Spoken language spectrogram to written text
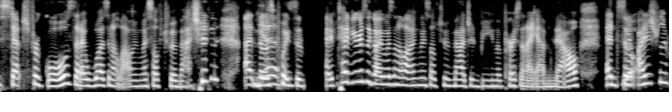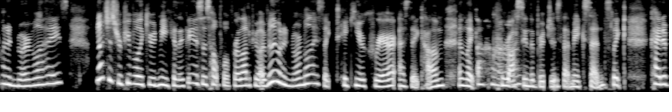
steps for goals that I wasn't allowing myself to imagine at those points in. 10 years ago, I wasn't allowing myself to imagine being the person I am now. And so yep. I just really want to normalize, not just for people like you and me, because I think this is helpful for a lot of people. I really want to normalize like taking your career as they come and like uh-huh. crossing the bridges that make sense, like kind of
